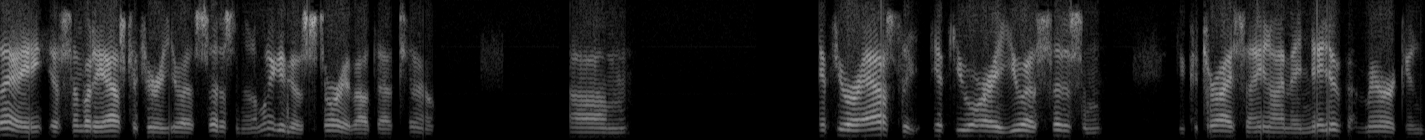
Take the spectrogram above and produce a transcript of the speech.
say if somebody asks if you're a U.S. citizen? And I'm going to give you a story about that too. Um, if you are asked that if you are a U.S. citizen, you could try saying, I'm a Native American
